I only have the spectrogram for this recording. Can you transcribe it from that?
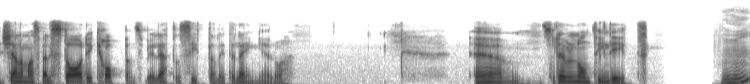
känner man sig väldigt stadig i kroppen så det blir lätt att sitta lite längre då. Eh, så det är väl någonting dit. Mm.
